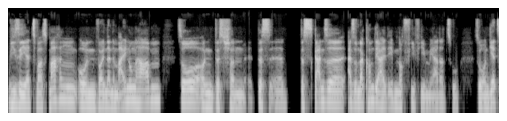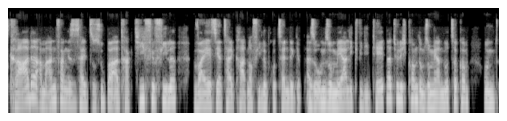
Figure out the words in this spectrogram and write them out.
wie sie jetzt was machen und wollen dann eine Meinung haben. So, und das schon, das, äh, das Ganze, also da kommt ja halt eben noch viel, viel mehr dazu. So, und jetzt gerade am Anfang ist es halt so super attraktiv für viele, weil es jetzt halt gerade noch viele Prozente gibt. Also umso mehr Liquidität natürlich kommt, umso mehr Nutzer kommen und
